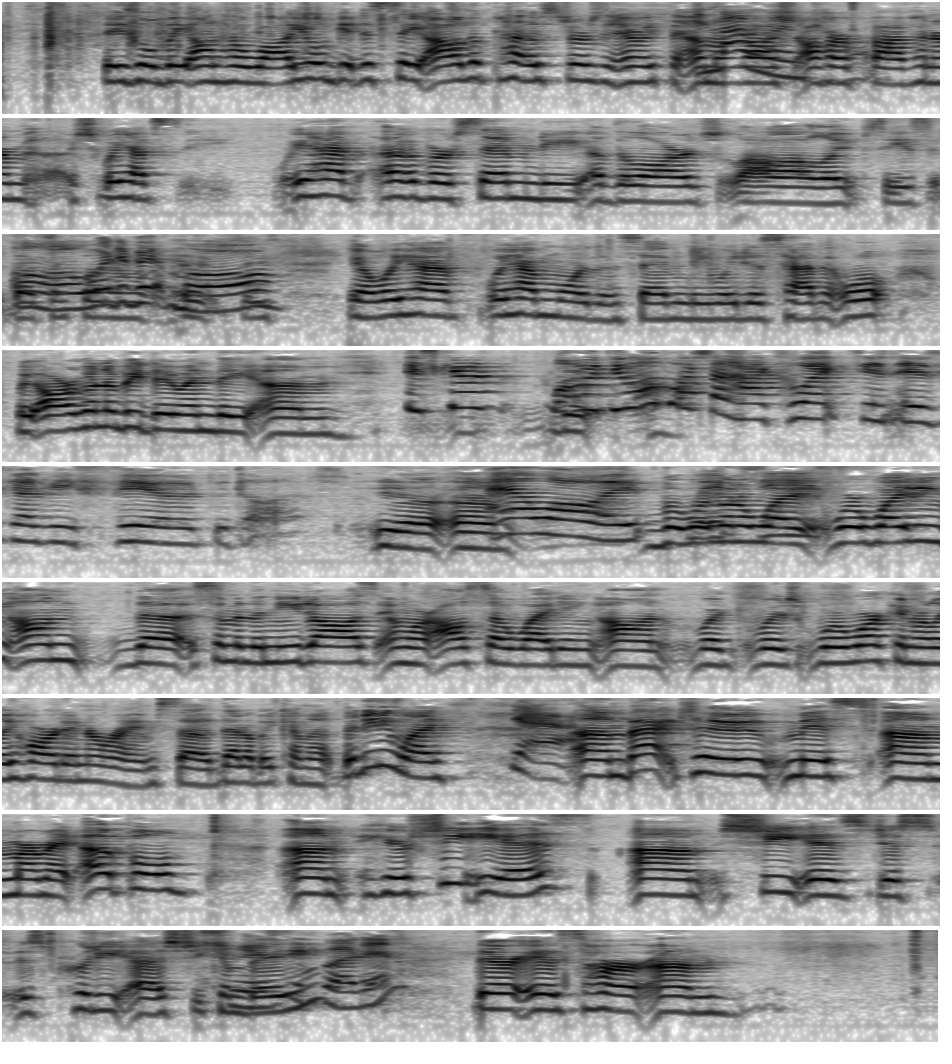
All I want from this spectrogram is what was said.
These will be on her wall. You'll get to see all the posters and everything. Oh my gosh, all her window. 500. We have we have over 70 of the large La La Loopsies. Oh, the a bit more. Yeah, we have we have more than seventy. We just haven't. Well, we are going to be doing the um. It's gonna. What The- we do with Monster High collection is gonna be filled with us. Yeah. Um, And a lot. but we're gonna wait. We're waiting on the some of the new dolls, and we're also waiting on. We're we're we're working really hard in a room, so that'll be coming up. But anyway, Yeah. um, back to Miss um, Mermaid Opal. Um, here she is. Um, she is just as pretty as she can Here's be. the button. There is her um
